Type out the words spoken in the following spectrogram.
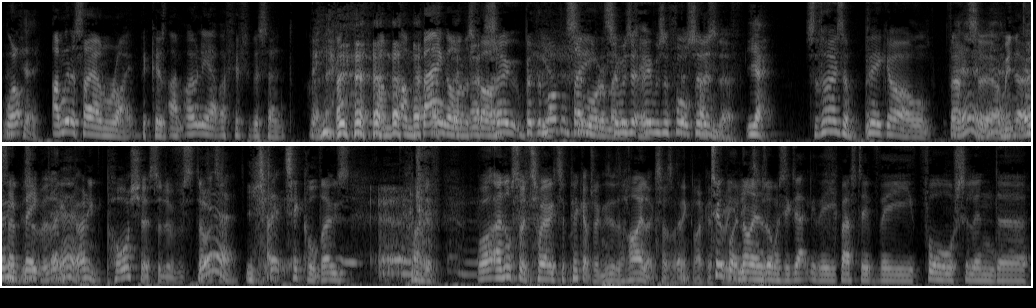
Well. I'm going to say I'm right because I'm only at my 50%. I'm, I'm bang on as far So, but the Yeah, Model T, same so was it, it was a four cylinder? Yeah. So that is a big old. That's Yeah, a, yeah. I mean, That's only, a big sort of- thing. only Porsche sort of started Yeah. to tickle those kind of. Well, and also Toyota pickup truck. This is Hilux has, I think, like a 2.9 is almost exactly the capacity of the four cylinder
